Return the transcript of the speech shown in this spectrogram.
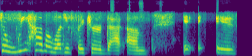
So we have a legislature that um, is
